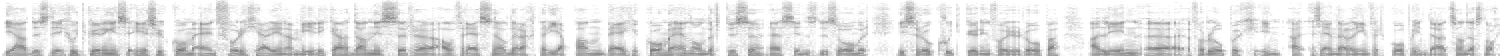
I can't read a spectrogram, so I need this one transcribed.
Ja, dus de goedkeuring is er eerst gekomen eind vorig jaar in Amerika. Dan is er uh, al vrij snel daarachter Japan bijgekomen. En ondertussen, hè, sinds de zomer, is er ook goedkeuring voor Europa. Alleen uh, voorlopig in, zijn er alleen verkopen in Duitsland. Dat is nog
